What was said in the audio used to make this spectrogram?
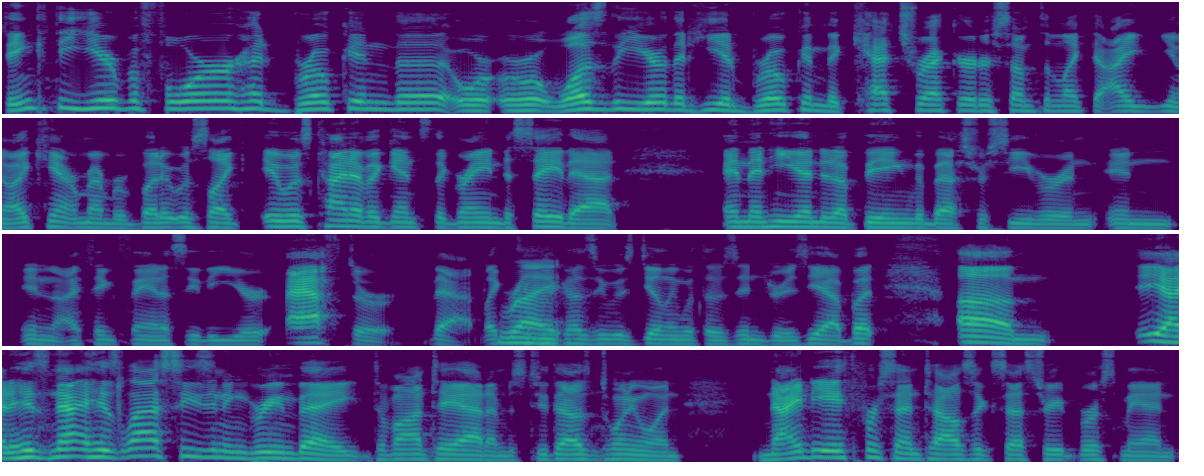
think the year before had broken the, or or it was the year that he had broken the catch record or something like that. I you know I can't remember, but it was like it was kind of against the grain to say that. And then he ended up being the best receiver in in in I think fantasy the year after that, like Right. because he was dealing with those injuries. Yeah, but um, yeah, his his last season in Green Bay, Davante Adams, 2021, 98th percentile success rate versus man,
